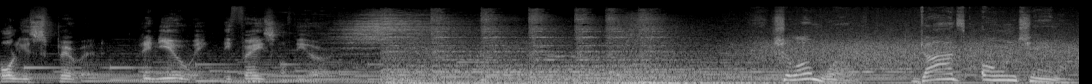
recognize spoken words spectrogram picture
Holy Spirit renewing the face of the earth. Shalom World, God's own channel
